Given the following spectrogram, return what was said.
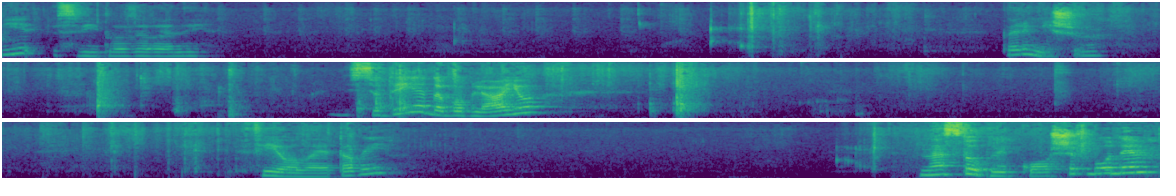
І світло-зелений. Перемішую. Сюди я додаю фіолетовий. Наступний кошик буде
